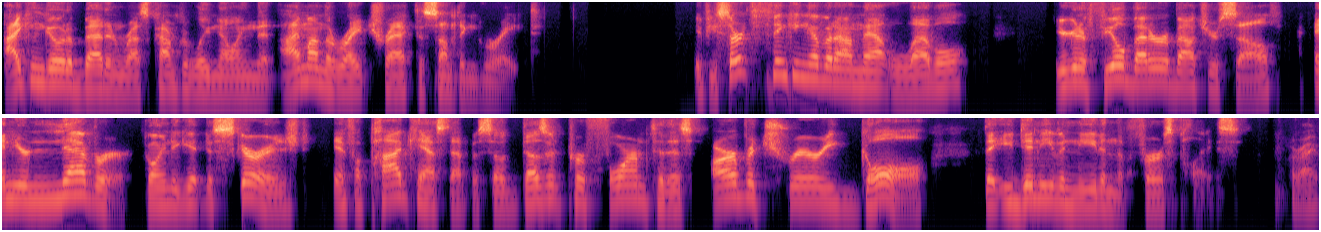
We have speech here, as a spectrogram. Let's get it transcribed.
I can go to bed and rest comfortably knowing that I'm on the right track to something great. If you start thinking of it on that level, you're going to feel better about yourself and you're never going to get discouraged if a podcast episode doesn't perform to this arbitrary goal that you didn't even need in the first place. Right.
